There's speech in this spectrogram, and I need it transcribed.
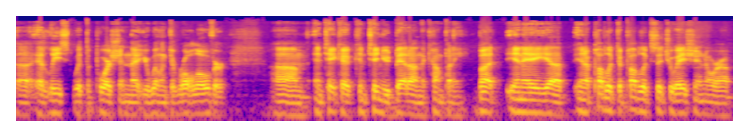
uh, at least with the portion that you're willing to roll over um, and take a continued bet on the company. But in a uh, in a public to public situation or a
